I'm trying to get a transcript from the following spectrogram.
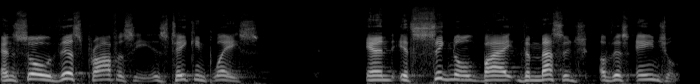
And so this prophecy is taking place, and it's signaled by the message of this angel,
